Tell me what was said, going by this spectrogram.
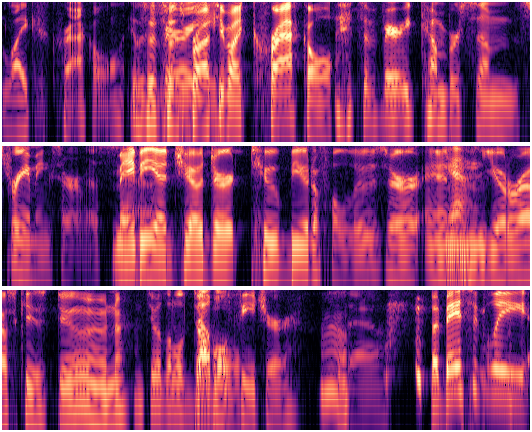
like Crackle. It was This was very, brought to you by Crackle. It's a very cumbersome streaming service. Maybe so a Joe Dirt Too Beautiful Loser and Yeah. Jodorowsky's Dune. do a little double, Double. feature. So, but basically,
